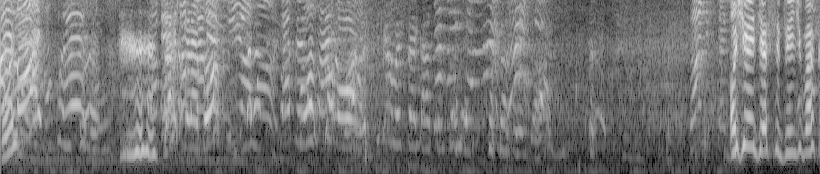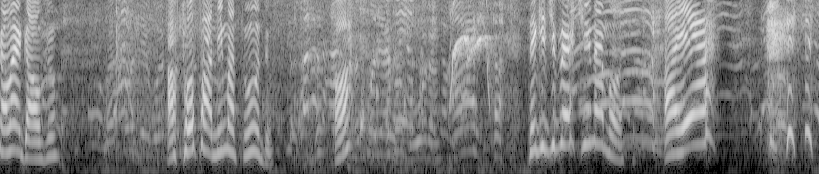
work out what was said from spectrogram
vêm. Ô, gente, esse vídeo vai ficar legal, viu? A fofa anima tudo. Ó. Tem que divertir, né, moça? Aê!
